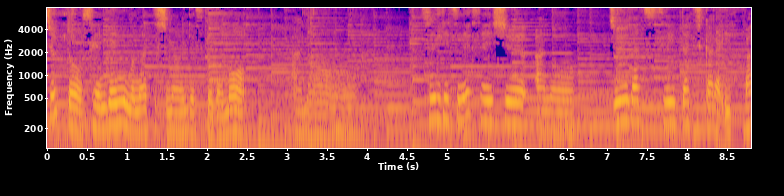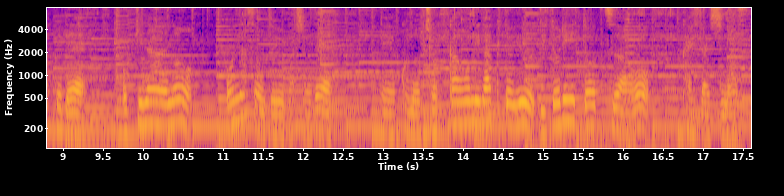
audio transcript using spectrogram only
ちょっと宣伝にもなってしまうんですけども、あの先日ね、先週、あの10月1日から1泊で沖縄の恩納村という場所で、えーこの直感を磨くというリトリートツアーを開催します。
